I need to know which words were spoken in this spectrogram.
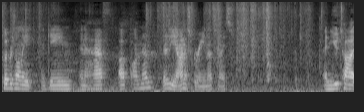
Clippers only a game and a half up on them. There's a Giannis Green. That's nice. And Utah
